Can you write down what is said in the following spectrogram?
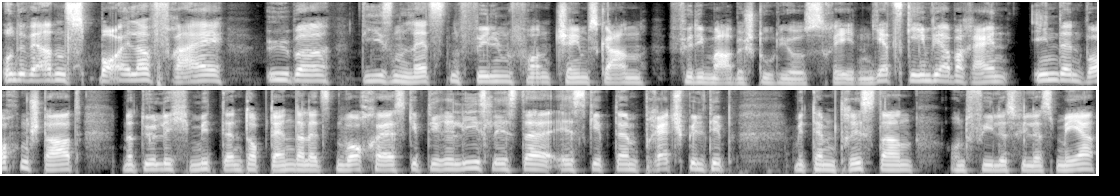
Und wir werden spoilerfrei über diesen letzten Film von James Gunn für die Marvel Studios reden. Jetzt gehen wir aber rein in den Wochenstart, natürlich mit den Top 10 der letzten Woche. Es gibt die Release-Liste, es gibt den Brettspieltipp mit dem Tristan und vieles, vieles mehr.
